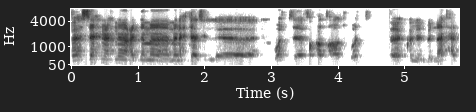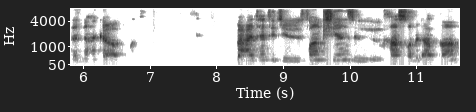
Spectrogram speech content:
فهسه إحنا هنا عندنا ما ما نحتاج ال input فقط output فكل ال pin ات حددناها ك output بعدها تجي ال functions الخاصة بالأرقام؟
